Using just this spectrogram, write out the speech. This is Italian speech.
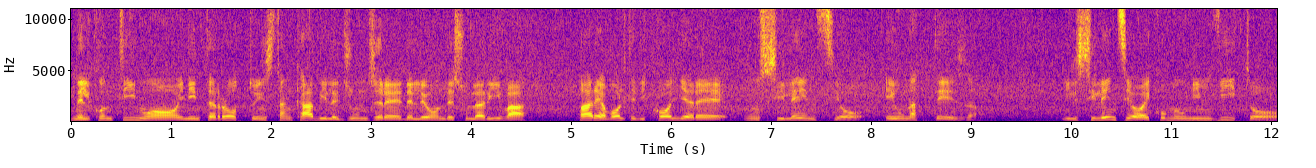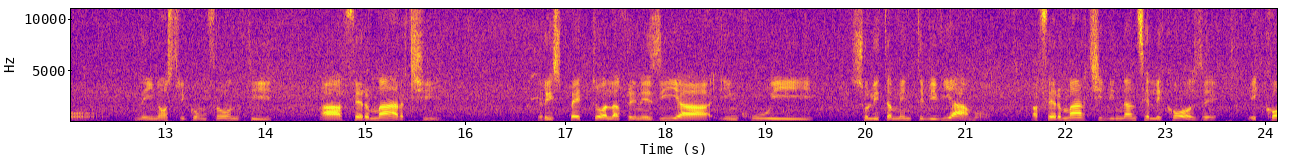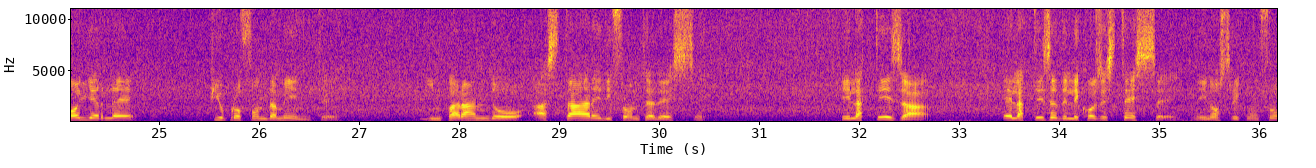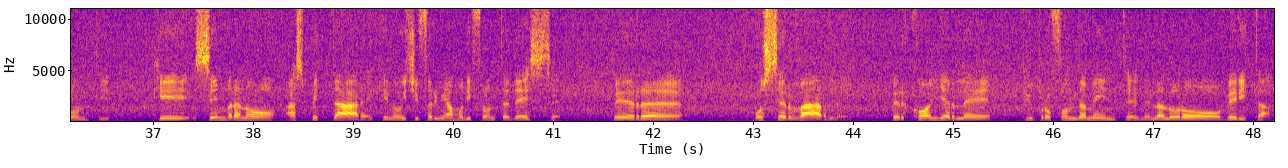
Nel continuo, ininterrotto, instancabile giungere delle onde sulla riva pare a volte di cogliere un silenzio e un'attesa. Il silenzio è come un invito nei nostri confronti a fermarci rispetto alla frenesia in cui solitamente viviamo, a fermarci dinanzi alle cose e coglierle più profondamente, imparando a stare di fronte ad esse. E l'attesa è l'attesa delle cose stesse nei nostri confronti, che sembrano aspettare che noi ci fermiamo di fronte ad esse per eh, osservarle, per coglierle più profondamente nella loro verità.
